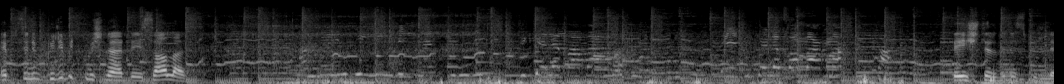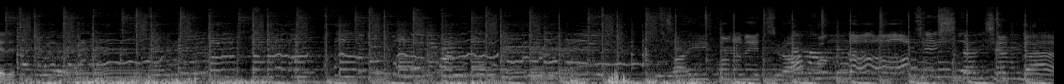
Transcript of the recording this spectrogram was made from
Hepsinin pili bitmiş neredeyse alay. Bir kere babamla bir kere babamla Değiştirdiniz pilleri. Sayfanın etrafında ateşten çember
